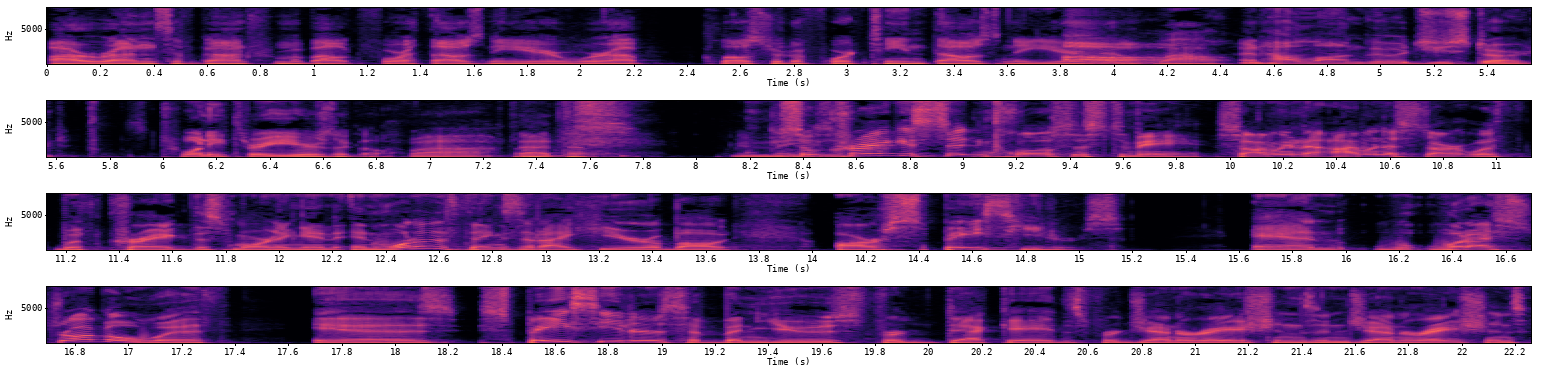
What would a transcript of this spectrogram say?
Our runs have gone from about 4,000 a year. We're up closer to 14,000 a year. now. Oh, wow. And how long ago did you start? It's 23 years ago. Wow, that's amazing. So Craig is sitting closest to me. So I'm gonna I'm gonna start with with Craig this morning. And and one of the things that I hear about are space heaters. And w- what I struggle with is space heaters have been used for decades, for generations and generations.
